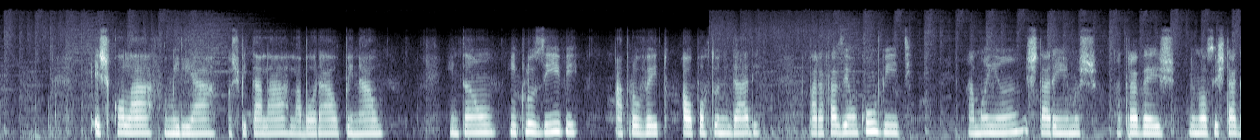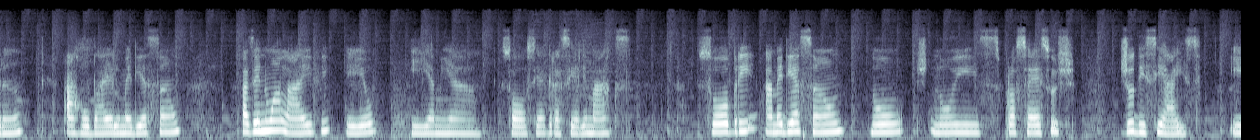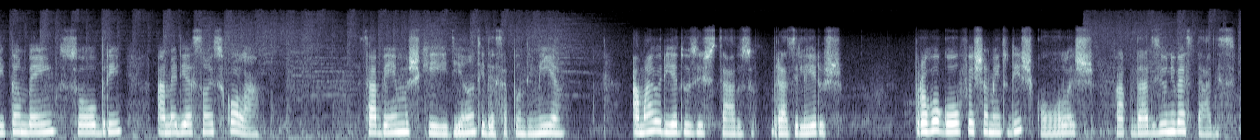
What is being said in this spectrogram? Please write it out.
escolar, familiar, hospitalar, laboral, penal. Então, inclusive, aproveito a oportunidade para fazer um convite. Amanhã estaremos, através do nosso Instagram, arroba elomediação, fazendo uma live, eu e a minha sócia Graciele Marques, sobre a mediação no, nos processos judiciais e também sobre a mediação escolar. Sabemos que, diante dessa pandemia, a maioria dos estados brasileiros prorrogou o fechamento de escolas, faculdades e universidades.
